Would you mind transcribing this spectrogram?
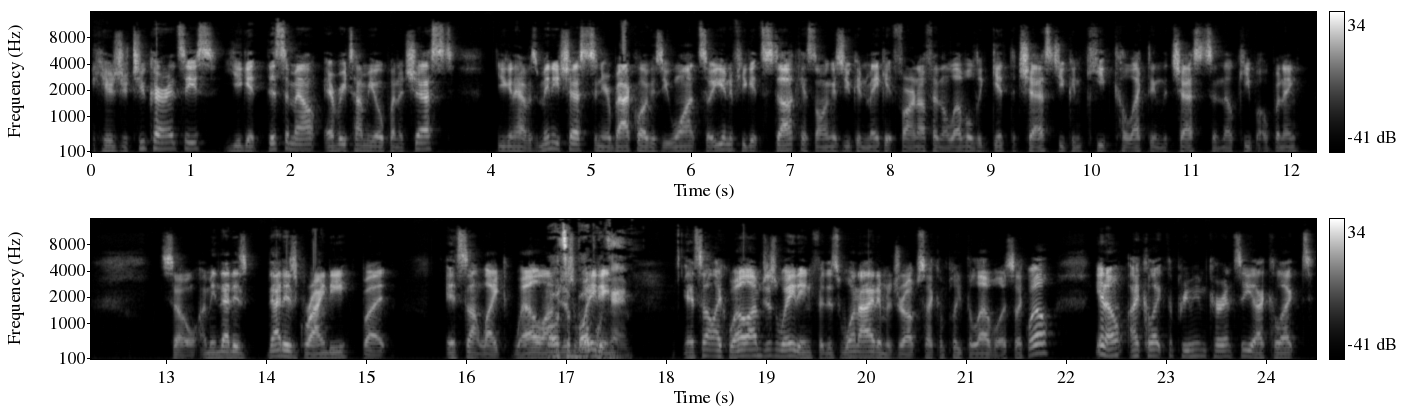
here's your two currencies. You get this amount every time you open a chest. You can have as many chests in your backlog as you want. So even if you get stuck, as long as you can make it far enough in the level to get the chest, you can keep collecting the chests and they'll keep opening. So I mean that is that is grindy, but it's not like well I'm just waiting. game. It's not like, well, I'm just waiting for this one item to drop so I complete the level. It's like, well, you know, I collect the premium currency, I collect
